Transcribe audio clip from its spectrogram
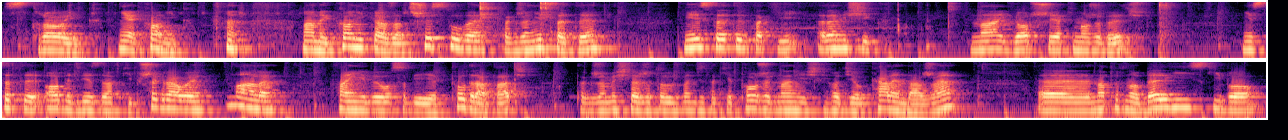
stroik, nie, konik. mamy konika za 300, także niestety, niestety taki remisik najgorszy jaki może być. Niestety obydwie zdrawki przegrały, no ale fajnie było sobie je podrapać. Także myślę, że to już będzie takie pożegnanie, jeśli chodzi o kalendarze. E, na pewno belgijski, bo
